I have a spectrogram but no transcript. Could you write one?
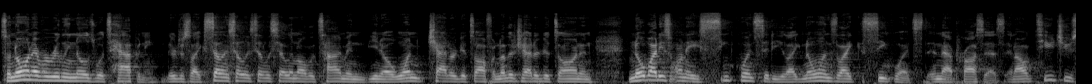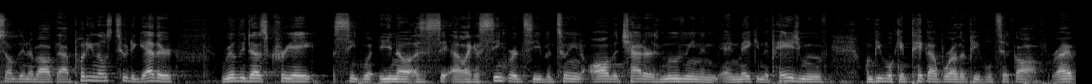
So no one ever really knows what's happening. They're just like selling, selling, selling, selling all the time. And, you know, one chatter gets off, another chatter gets on, and nobody's on a sequencity. Like no one's like sequenced in that process. And I'll teach you something about that. Putting those two together really does create sequ- you know a, like a synchrony between all the chatters moving and, and making the page move when people can pick up where other people took off right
